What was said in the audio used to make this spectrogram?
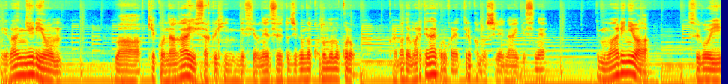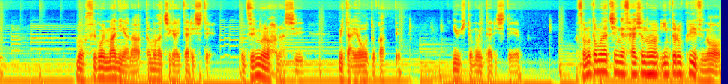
エヴァンゲリオンは結構長い作品ですよね。ずっと自分が子供の頃からまだ生まれてない頃からやってるかもしれないですね。でも周りにはすごい、もうすごいマニアな友達がいたりして、全部の話見たよとかって言う人もいたりして、その友達にね、最初のイントロクイズの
